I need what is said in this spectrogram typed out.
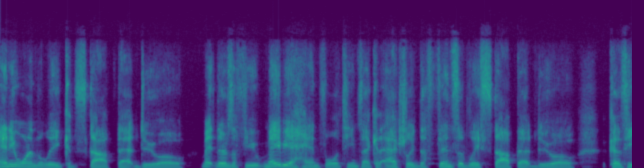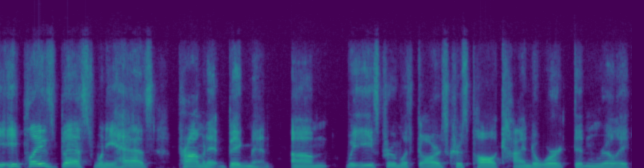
anyone in the league could stop that duo. There's a few, maybe a handful of teams that could actually defensively stop that duo because he, he plays best when he has prominent big men. Um, we, he's proven with guards. Chris Paul kind of worked, didn't really.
